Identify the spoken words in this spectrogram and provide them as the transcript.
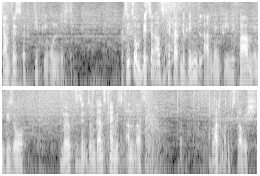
Kampf ist effektiv gegen Unlicht. Das sieht so ein bisschen aus, als hätte eine Windel an irgendwie. Die Farben irgendwie so Möfte sind so ein ganz klein bisschen anders. Warte mal, du bist glaube ich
